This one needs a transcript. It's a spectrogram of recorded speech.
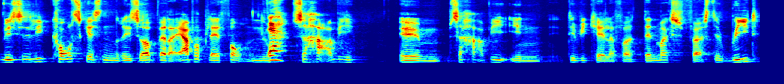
hvis jeg lige kort skal sådan rise op, hvad der er på platformen nu, Ja. så har vi øhm, så har vi en det vi kalder for Danmarks første REIT,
